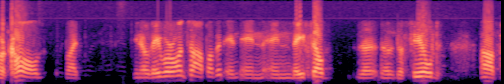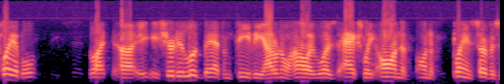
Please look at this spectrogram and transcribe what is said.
or called? But you know, they were on top of it and and and they felt the the, the field uh, playable but uh, it, it sure did look bad from TV. I don't know how it was actually on the on the playing surface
